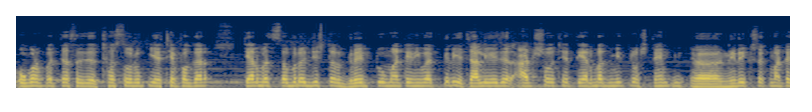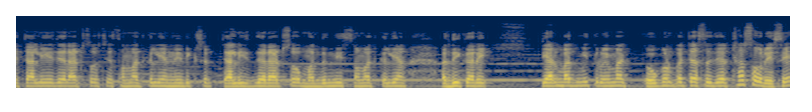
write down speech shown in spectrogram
ઓગણપચાસ હજાર છસો રૂપિયા છે પગાર. ત્યારબાદ સબ રજિસ્ટર ગ્રેડ ટુ માટેની વાત કરીએ, ચાલીસ હજાર આઠસો છે. ત્યારબાદ મિત્રો સ્ટેમ્પ નિરીક્ષક માટે ચાલીસ હજાર આઠસો છે. સમાજ કલ્યાણ નિરીક્ષક ચાલીસ હજાર આઠસો. મદદનીશ સમાજ કલ્યાણ અધિકારી ત્યારબાદ મિત્રો એમાં ઓગણપચાસ હજાર છસો રહેશે.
